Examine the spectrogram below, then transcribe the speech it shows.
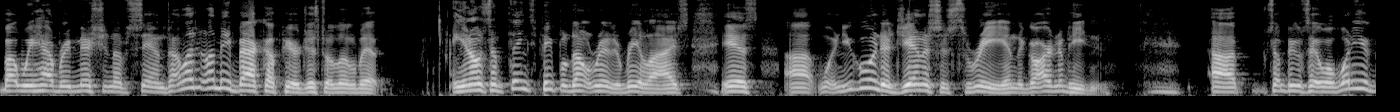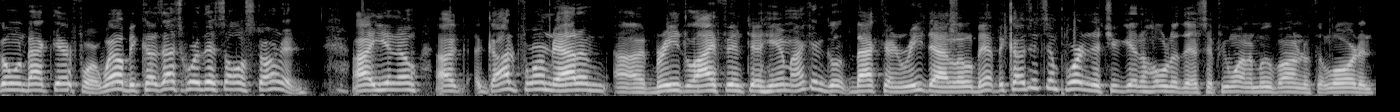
but we have remission of sins. Now, let, let me back up here just a little bit. You know, some things people don't really realize is uh, when you go into Genesis 3 in the Garden of Eden, uh, some people say, well, what are you going back there for? Well, because that's where this all started. Uh, you know, uh, God formed Adam, uh, breathed life into him. I can go back there and read that a little bit because it's important that you get a hold of this if you want to move on with the Lord and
